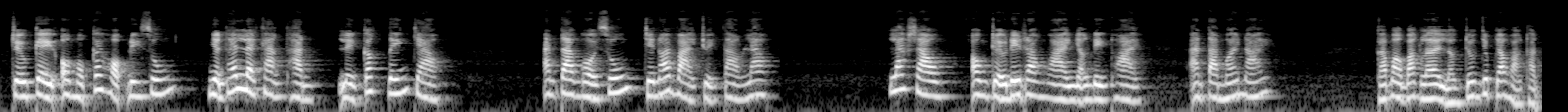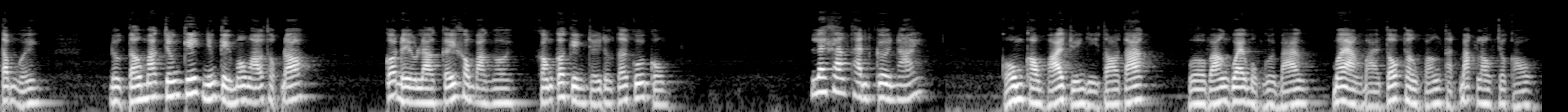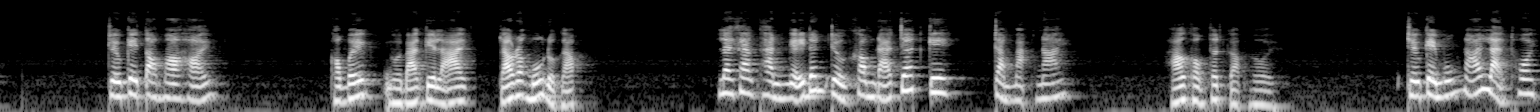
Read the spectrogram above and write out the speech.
triệu kỳ ôm một cái hộp đi xuống, nhìn thấy lê khang thành, liền cất tiếng chào. Anh ta ngồi xuống, chỉ nói vài chuyện tào lao. Lát sau, ông triệu đi ra ngoài nhận điện thoại. Anh ta mới nói, cảm ơn bác lê, lần trước giúp cháu hoàn thành tâm nguyện. Được tận mắt chứng kiến những kỳ môn ảo thuật đó. Có điều là kỹ không bằng người, không có kiên trì được tới cuối cùng. Lê khang thành cười nói, cũng không phải chuyện gì to tát, vừa vặn quen một người bạn mới ăn bài tốt thân phận thạch bắc lâu cho cậu. Triệu kỳ tò mò hỏi. Không biết người bạn kia là ai? Cháu rất muốn được gặp. Lê khang thành nghĩ đến trường không đã chết kia, trầm mặt nói. Hắn không thích gặp người. Triệu kỳ muốn nói lại thôi.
